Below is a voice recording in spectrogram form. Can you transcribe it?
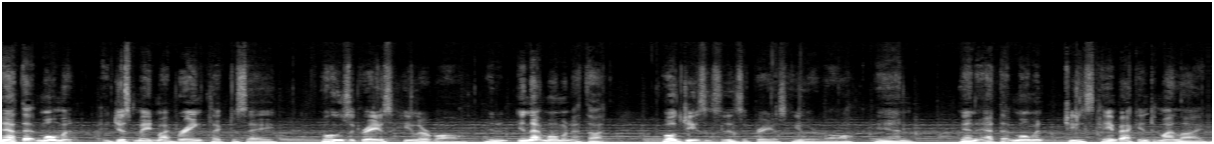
And at that moment, it just made my brain click to say, well, who's the greatest healer of all? And in that moment, I thought, well, Jesus is the greatest healer of all. And and at that moment, Jesus came back into my life,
